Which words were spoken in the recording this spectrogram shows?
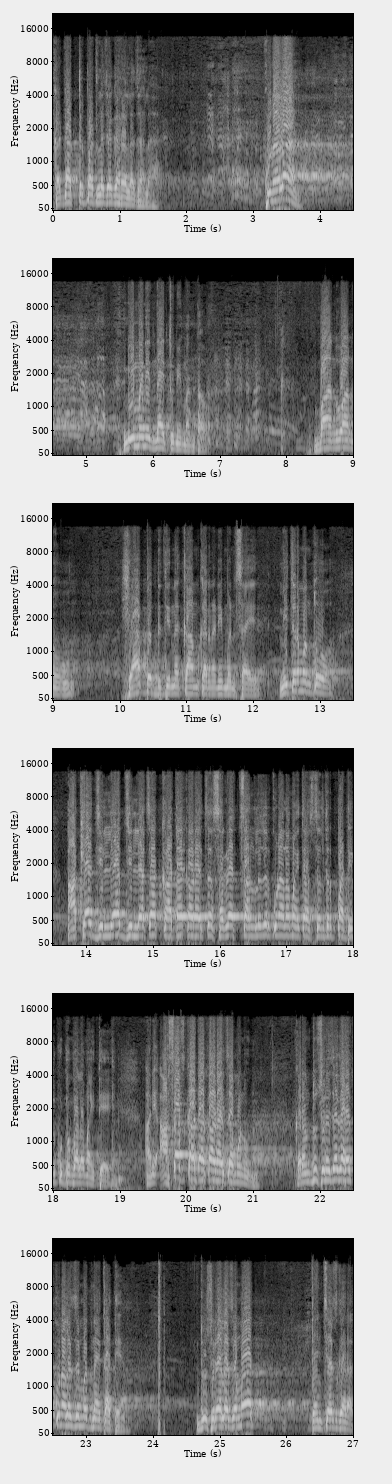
का डॉक्टर पाटलाच्या घराला झाला? कुणाला? मी म्हणत नाही तुम्ही म्हणता बांधवानो ह्या पद्धतीनं काम करणारी माणसं आहेत. मी तर म्हणतो अख्या जिल्ह्यात जिल्ह्याचा काटा काढायचा सगळ्यात चांगलं जर कुणाला माहीत असेल तर पाटील कुटुंबाला माहिती आहे. आणि असाच काटा काढायचा म्हणून कारण दुसऱ्याच्या घरात कुणाला जमत नाही तात्या. दुसऱ्याला जमत त्यांच्याच घरात.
